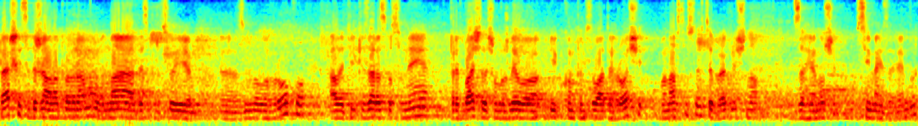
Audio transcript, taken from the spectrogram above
Перший це державна програма, вона десь працює е, з минулого року, але тільки зараз восени передбачили, що можливо і компенсувати гроші. Вона стосується виключно загинувших, сімей загиблих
